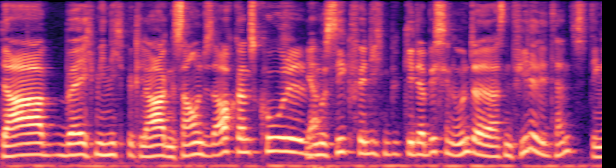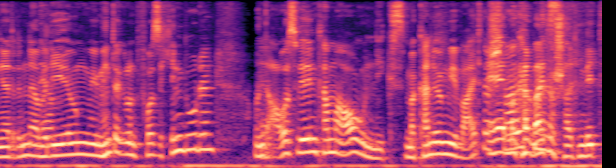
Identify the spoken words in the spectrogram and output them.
da werde ich mich nicht beklagen. Sound ist auch ganz cool. Ja. Musik finde ich geht ein bisschen unter. Da sind viele Lizenzdinger drin, aber Ja. die irgendwie im Hintergrund vor sich hin dudeln und Ja. auswählen kann man auch nichts. Man kann irgendwie weiterschalten. Äh, man kann weiterschalten mit,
